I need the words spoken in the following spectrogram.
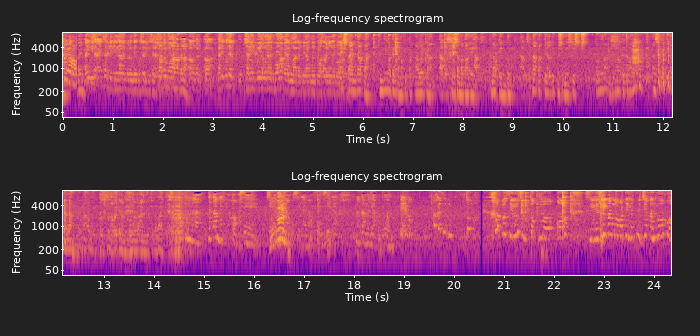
Ay, hindi sa ko lang po sir yung sinasabi. Sabi mo nga ka lang. Oo. Oo, kasi po sir, rin po yung una nagbunga, kaya gumaganti lang din po sa. Next time dapat, hindi maganda makipag-away ka Tapos, sa isang babae. No can. Tapos, Dapat tinawag ko si Mrs. Ikaw na nga, ikaw na nga, ikaw na nga. Ang sakit ka na lang. Ako, pag-away ka ng bumangaan dito sa babae. Una, nagkamali ako kasi sinabi ako sila na offense sila. Nagkamali ako doon. Pero, bakit ito? Habang sinusuntok mo ako, sinisipan mo ako, tinatridyakan mo ako,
